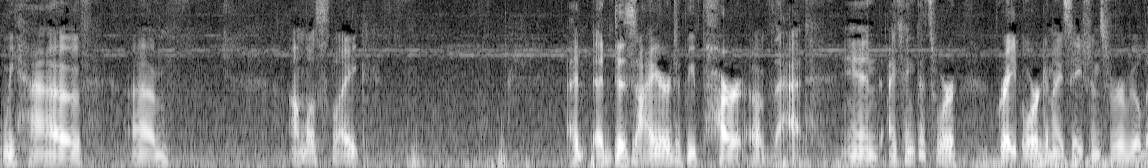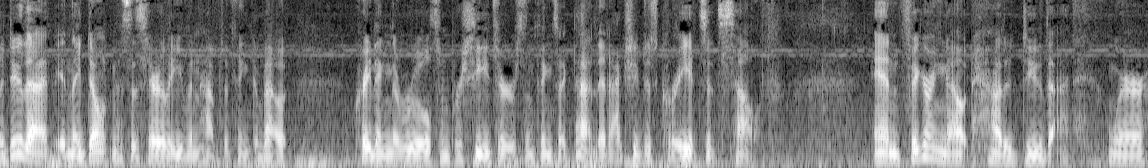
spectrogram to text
we have um, almost like a, a desire to be part of that. And I think that's where great organizations are able to do that, and they don't necessarily even have to think about creating the rules and procedures and things like that. It actually just creates itself. And figuring out how to do that, where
